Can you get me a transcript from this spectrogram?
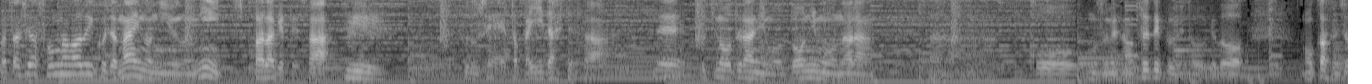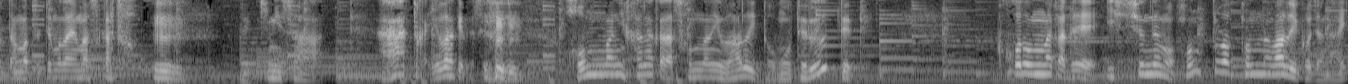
私はそんな悪い子じゃないのに言うのに突っ張らけてさうん。うるせえとか言い出してさでうちのお寺にもどうにもならんあーこう娘さんを連れてくる人おるけどお母さんちょっと黙っててもらえますかと。うん。で君さって「ああ?」とか言うわけですよ。ほんまに腹からそんなに悪いと思ってるって言って。心の中で一瞬でも本当はこんな悪い子じゃない。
